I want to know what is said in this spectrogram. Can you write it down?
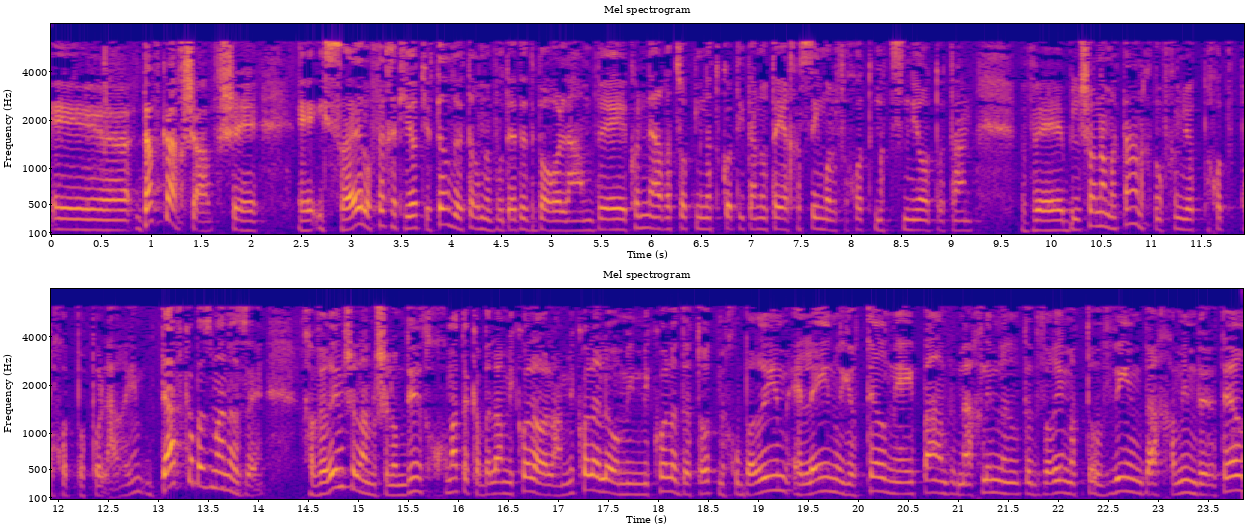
אה, דווקא עכשיו, ש... ישראל הופכת להיות יותר ויותר מבודדת בעולם, וכל מיני ארצות מנתקות איתנו את היחסים, או לפחות מצניעות אותן, ובלשון המעטה אנחנו הופכים להיות פחות ופחות פופולריים. דווקא בזמן הזה, חברים שלנו שלומדים את חוכמת הקבלה מכל העולם, מכל הלאומים, מכל הדתות, מחוברים אלינו יותר מאי פעם ומאחלים לנו את הדברים הטובים והחמים ביותר.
